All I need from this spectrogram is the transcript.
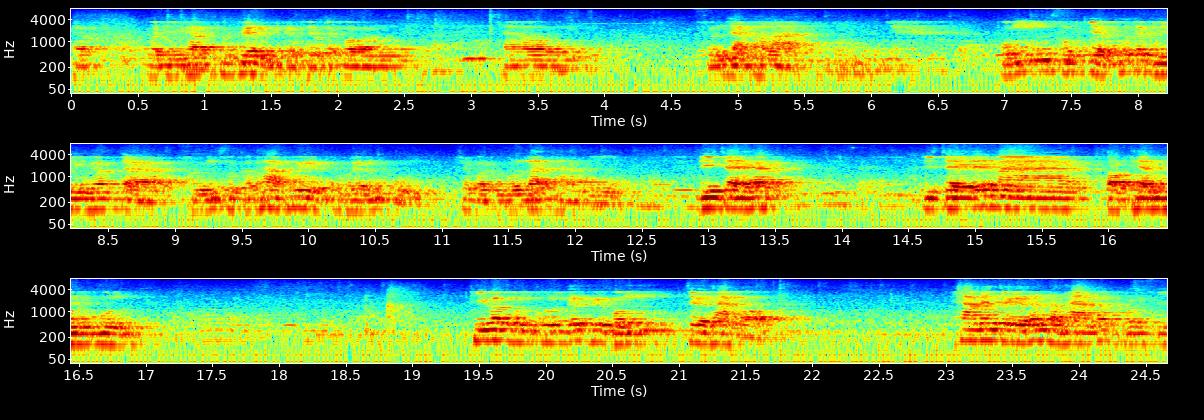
ครับสวัสดีครับเพื่อนๆเกษตรกรชาวสวนยางพาราผมสมเกียรติพุทธพิมพ์ครับจากศูนย์สุขภาพพืชอำเภอหนองขุ่นจังหวัดอุบลราชธานี ดีใจครับ ดีใจได้มาตอบแทนบุญคุณ ที่ว่าบุญคุณก็คือผมเจอทางออก ถ้าไม่เจอท่านประธานพระคนสี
